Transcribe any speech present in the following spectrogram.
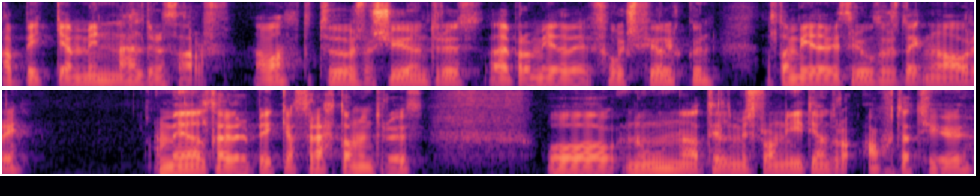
að byggja minna heldur en þarf. Að vanta 2700 það er bara miða við fólks fjölkun alltaf miða við 3000 eignun ári. Og meðaltæri verið byggja 1300 og núna til dæmis frá 1980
